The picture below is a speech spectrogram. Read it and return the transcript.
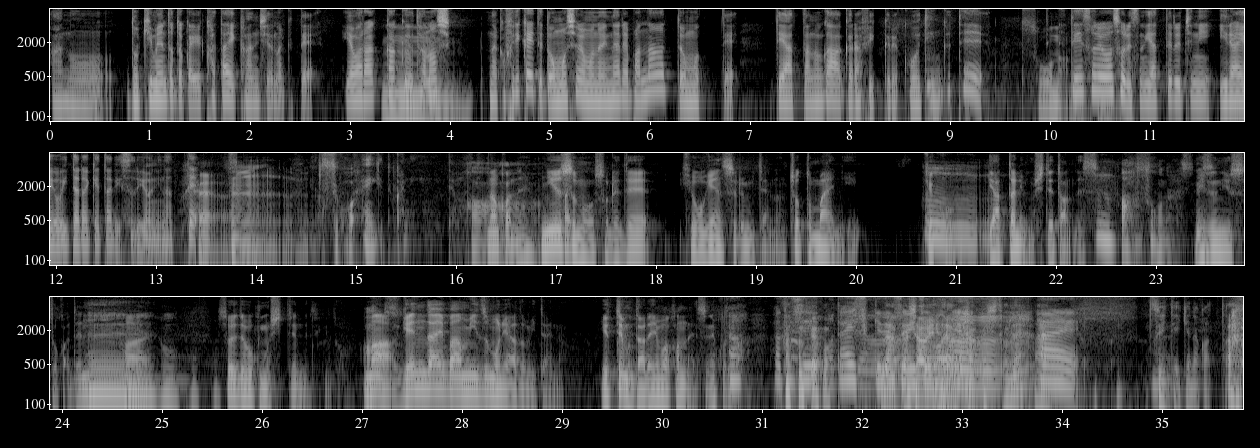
あの、ドキュメントとかいう硬い感じじゃなくて、柔らかく楽しくうん、なんか振り返ってて面白いものになればなって思って出会ったのがグラフィックレコーディングで、そうなんで、それをそうですね、やってるうちに依頼をいただけたりするようになって、すごい。会議とかになんかね、ニュースもそれで表現するみたいなのちょっと前に結構やったりもしてたんです。うんあ、そうなんですね。水ニュースとかでへね。ーはい。それで僕も知ってるんですけど。まあ、現代版水森アドみたいな。言っても誰にもわかんないですね、これは。あ。私大好きですいつもね。はい。はい。ついていけなかった。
